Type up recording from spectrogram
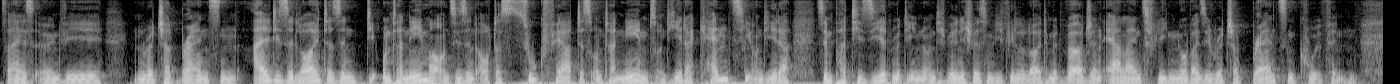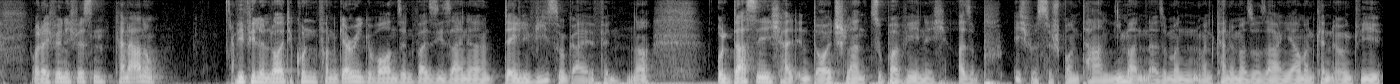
sei es irgendwie ein Richard Branson. All diese Leute sind die Unternehmer und sie sind auch das Zugpferd des Unternehmens und jeder kennt sie und jeder sympathisiert mit ihnen. Und ich will nicht wissen, wie viele Leute mit Virgin Airlines fliegen, nur weil sie Richard Branson cool finden. Oder ich will nicht wissen, keine Ahnung, wie viele Leute Kunden von Gary geworden sind, weil sie seine Daily V so geil finden. Ne? Und das sehe ich halt in Deutschland super wenig. Also pff, ich wüsste spontan niemanden. Also man, man kann immer so sagen, ja, man kennt irgendwie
